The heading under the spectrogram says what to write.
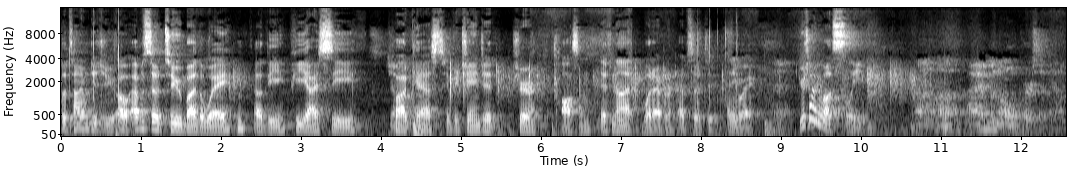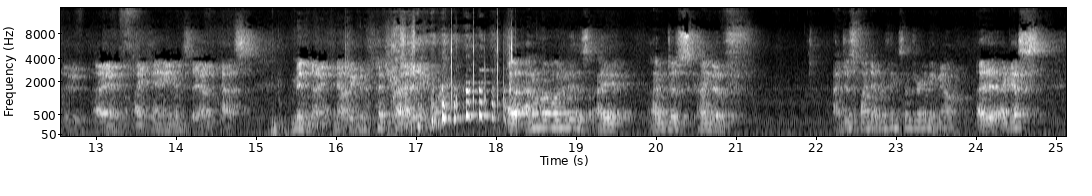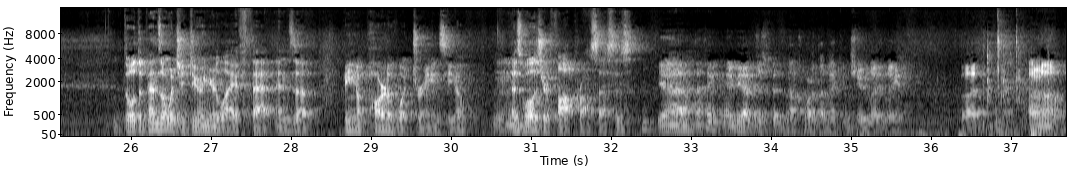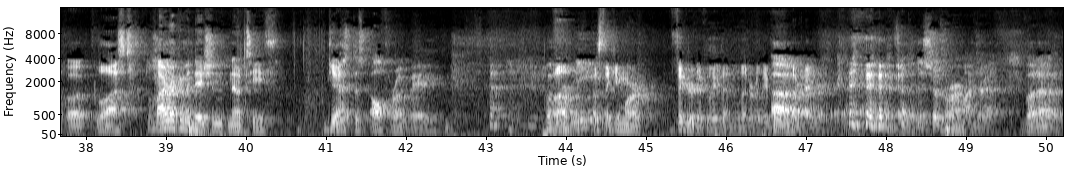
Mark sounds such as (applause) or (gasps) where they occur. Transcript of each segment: What time did you? Oh, episode two, by the way, of the PIC podcast. If we change it, sure, awesome. If not, whatever. Episode two. Anyway, you're talking about sleep. Uh huh. I am an old person now, dude. I I can't even stay up past midnight now, even if I try it anymore. (laughs) I, I don't know what it is. I I'm just kind of. I just find everything so draining now. I, I guess. Well, it depends on what you do in your life that ends up being a part of what drains you, mm, as well as your thought processes. Yeah, I think maybe I've just bitten off more than I can chew lately. But I don't know. Uh, the last. (laughs) My recommendation: no teeth. (laughs) Yeah. Just, just all throat, baby. (laughs) But well, for me, I was thinking more figuratively than literally. But Oh, okay. right, right, right, right. so this shows where our minds are at. But uh,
